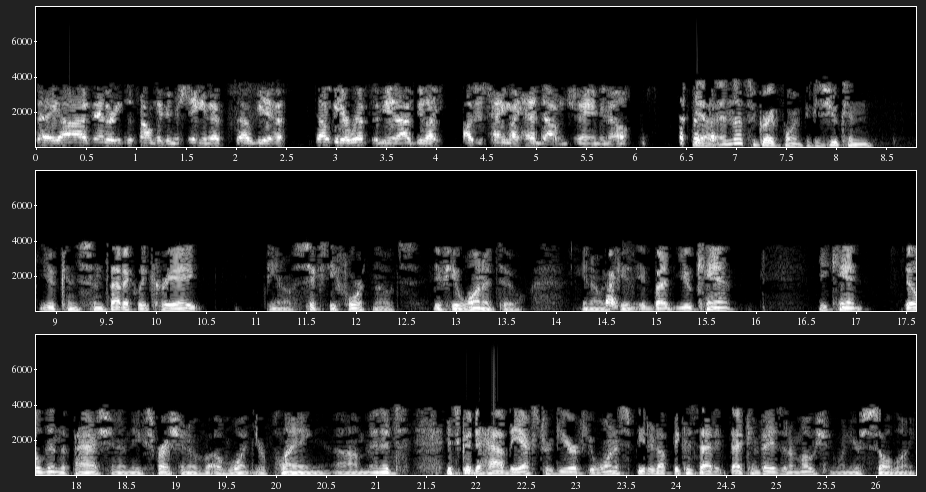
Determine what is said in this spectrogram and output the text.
say, ah, Xander, he just sounds like a machine. That, that would be a, that would be a rip to me and I'd be like, I'll just hang my head down in shame, you know? yeah, and that's a great point because you can you can synthetically create you know 64th notes if you wanted to, you know, Right. if you, but you can't you can't build in the passion and the expression of of what you're playing. Um, and it's it's good to have the extra gear if you want to speed it up because that that conveys an emotion when you're soloing,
